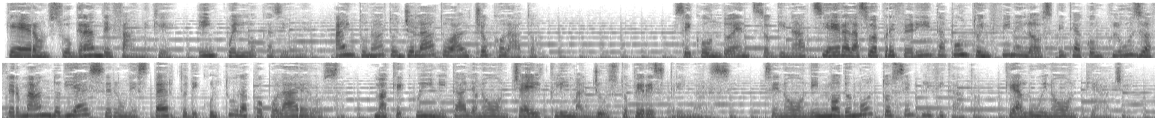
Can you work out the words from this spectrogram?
che era un suo grande fan che, in quell'occasione, ha intonato gelato al cioccolato. Secondo Enzo Ghinazzi era la sua preferita. Infine l'ospite ha concluso affermando di essere un esperto di cultura popolare russa, ma che qui in Italia non c'è il clima giusto per esprimersi, se non in modo molto semplificato, che a lui non piace.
